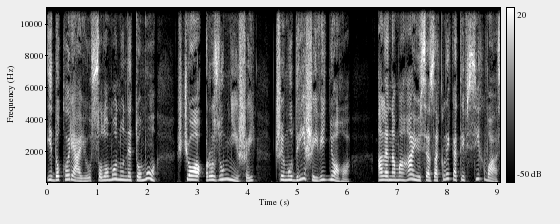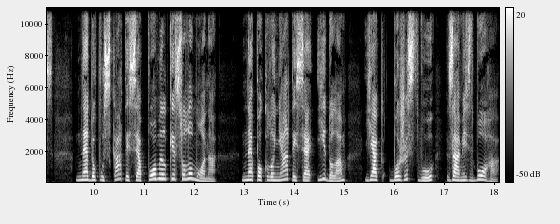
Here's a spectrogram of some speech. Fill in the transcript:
і докоряю Соломону не тому, що розумніший чи мудріший від нього, але намагаюся закликати всіх вас не допускатися помилки Соломона, не поклонятися ідолам як божеству замість Бога.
